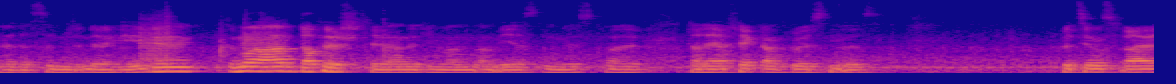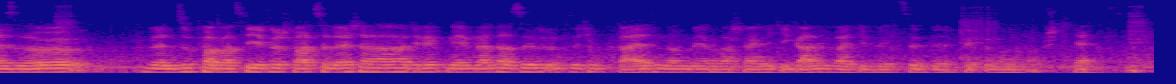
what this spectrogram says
Ja, das sind in der Regel immer Doppelsterne, die man am ehesten misst, weil da der Effekt am größten ist. Beziehungsweise, wenn supermassive schwarze Löcher direkt nebeneinander sind und sich umkreisen, dann wäre wahrscheinlich, egal wie weit die weg sind, der Effekt immer noch am stärksten.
